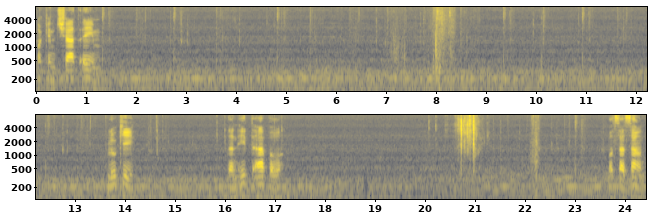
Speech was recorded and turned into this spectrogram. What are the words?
Fucking chat aim. Blue key. Then eat the apple. What's that sound?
